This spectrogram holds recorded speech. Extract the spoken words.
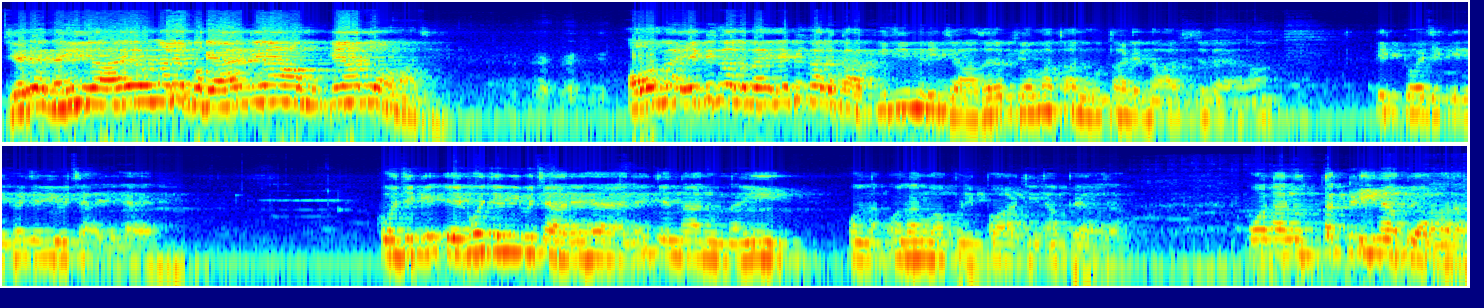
ਜਿਹੜੇ ਨਹੀਂ ਆਏ, ਉਹਨਾਂ ਨੇ ਬਗੈਰ ਗਿਆ ਕਿਹਾ ਤੋਂ ਆਉਣਾ ਜੀ? ਔਰ ਮੈਂ ਇੱਕ ਗੱਲ ਮੈਂ ਇੱਕ ਗੱਲ ਕਾਕੀ ਜੀ, ਮੇਰੀ ਯਾਦ ਰੱਖਿਓ, ਮੈਂ ਤੁਹਾਨੂੰ ਤੁਹਾਡੇ ਨਾਲ ਚ ਆਵਾਂ। ਕਿ ਕੁਝ ਕਿ ਇਹੋ ਜਿਹੇ ਵੀ ਵਿਚਾਰੇ ਹੈ ਨੇ। ਕੁਝ ਕਿ ਇਹੋ ਜਿਹੇ ਵੀ ਵਿਚਾਰੇ ਹੈ ਨੇ ਜਿਨ੍ਹਾਂ ਨੂੰ ਨਹੀਂ ਉਹਨਾਂ ਨੂੰ ਆਪਣੀ ਪਾਰਟੀ ਨਾਲ ਪਿਆਰ ਆ। ਉਹਨਾਂ ਨੂੰ ਤਕੜੀ ਨਾਲ ਪਿਆਰ ਆ।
